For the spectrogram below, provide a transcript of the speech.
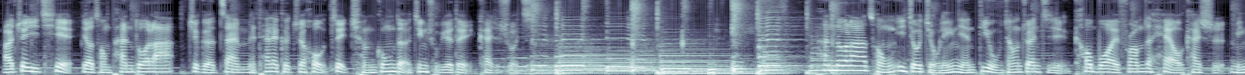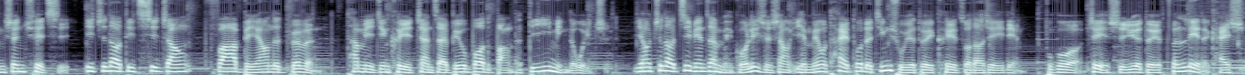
而这一切要从潘多拉这个在 Metallica 之后最成功的金属乐队开始说起。潘多拉从1990年第五张专辑《Cowboy from the Hell》开始名声鹊起，一直到第七张《Far Beyond Driven》，他们已经可以站在 Billboard 榜的第一名的位置。要知道，即便在美国历史上，也没有太多的金属乐队可以做到这一点。不过，这也是乐队分裂的开始。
